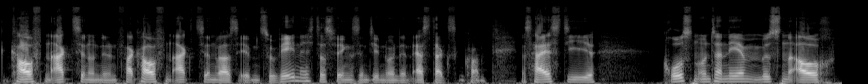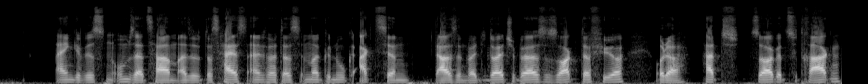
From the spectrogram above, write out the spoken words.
gekauften Aktien und den verkauften Aktien war es eben zu wenig, deswegen sind die nur in den S-DAX gekommen. Das heißt, die großen Unternehmen müssen auch einen gewissen Umsatz haben. Also das heißt einfach, dass immer genug Aktien da sind, weil die deutsche Börse sorgt dafür oder hat Sorge zu tragen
